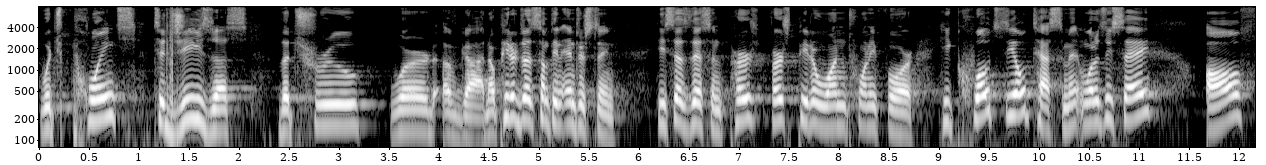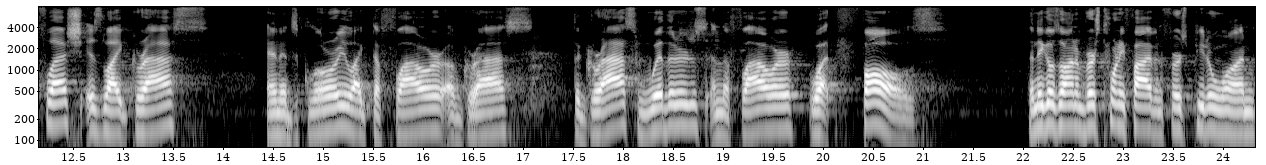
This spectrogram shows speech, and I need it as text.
which points to Jesus, the true Word of God. Now, Peter does something interesting he says this in 1 Peter 1:24. He quotes the Old Testament. What does he say? All flesh is like grass, and its glory like the flower of grass. The grass withers and the flower what falls. Then he goes on in verse 25 in 1 Peter 1,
